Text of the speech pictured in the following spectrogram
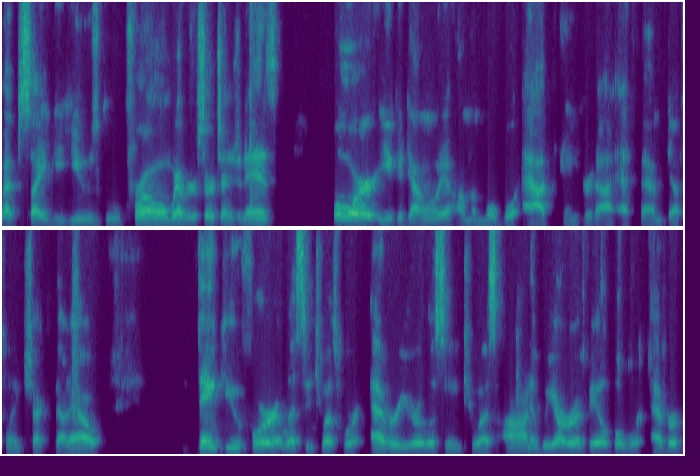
website you use, Google Chrome, whatever your search engine is, or you could download it on the mobile app, anchor.fm. Definitely check that out. Thank you for listening to us wherever you're listening to us on, and we are available wherever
